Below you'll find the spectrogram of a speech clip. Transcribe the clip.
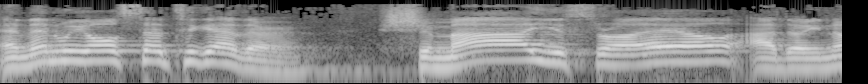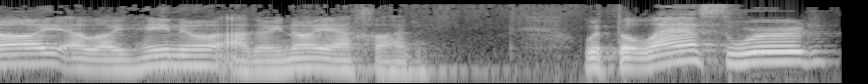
And then we all said together, Shema Yisrael Adonai Eloheinu Adonai Echad. With the last word,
